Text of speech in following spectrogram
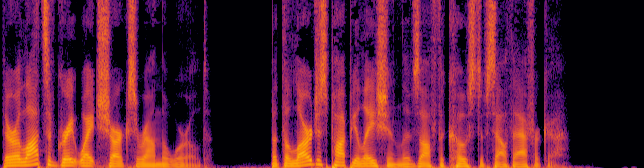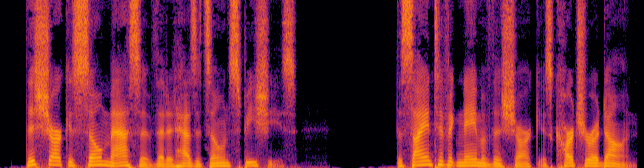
There are lots of great white sharks around the world, but the largest population lives off the coast of South Africa. This shark is so massive that it has its own species, the scientific name of this shark is Carcharodon,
